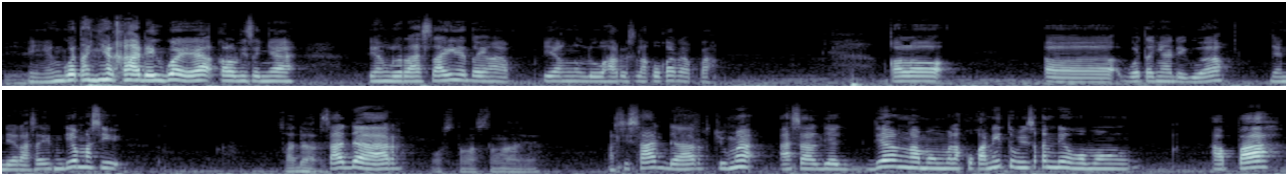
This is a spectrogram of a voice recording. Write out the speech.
Nih, yang gue tanya ke adek gue ya kalau misalnya yang lu rasain atau yang yang lu harus lakukan apa kalau eh gue tanya adek gue yang dia rasain dia masih Sadar. sadar Oh setengah-setengah ya. masih sadar cuma asal dia dia nggak mau melakukan itu misalkan dia ngomong apa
